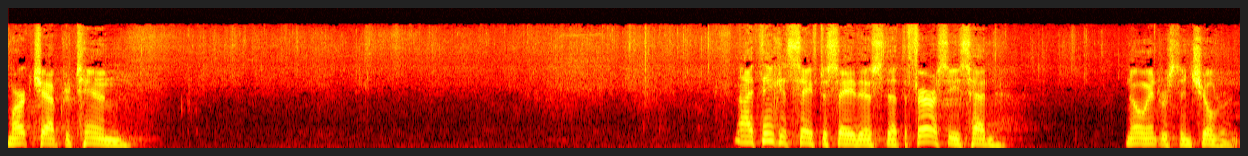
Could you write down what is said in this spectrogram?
Mark chapter 10. Now, I think it's safe to say this that the Pharisees had no interest in children.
